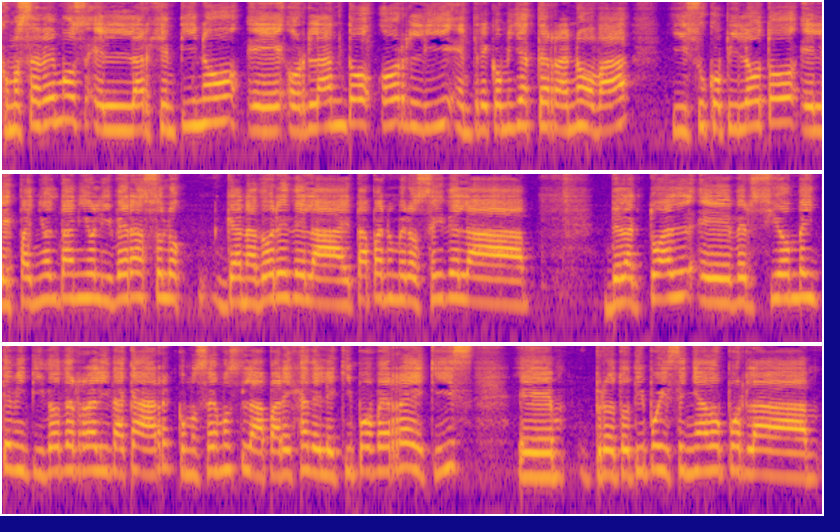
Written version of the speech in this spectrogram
como sabemos el argentino eh, Orlando Orli, entre comillas Terranova y su copiloto el español Dani Olivera son los ganadores de la etapa número 6 de la de la actual eh, versión 2022 del Rally Dakar. Como sabemos, la pareja del equipo BRX, eh, prototipo diseñado por la,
